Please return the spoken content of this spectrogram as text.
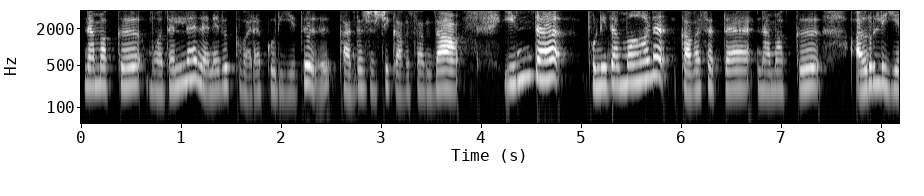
நமக்கு முதல்ல நினைவுக்கு வரக்கூடியது கந்தசஷ்டி கவசம்தான். இந்த புனிதமான கவசத்தை நமக்கு அருளிய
